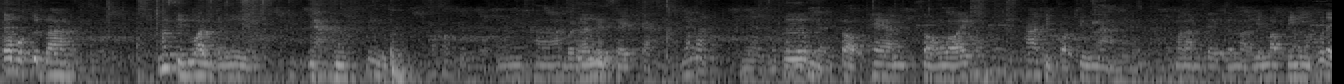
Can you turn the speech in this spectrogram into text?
แต่บอกคิดว่ามันสิดวนกว่านี้ อืมนะครับบัตรนี้เซ็กกันนั่นแหละเนี่ยมันเพิ่มตอบแทน 250 กว่าคิวงานมาลำเตะเกินหน่อยเห็นมาปีนี้ผู้ใด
